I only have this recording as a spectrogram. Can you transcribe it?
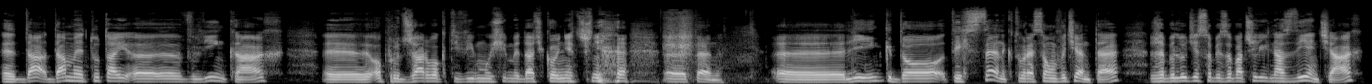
e, da, damy tutaj e, w linkach, e, oprócz Żarłok TV musimy dać koniecznie ten link do tych scen, które są wycięte, żeby ludzie sobie zobaczyli na zdjęciach.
